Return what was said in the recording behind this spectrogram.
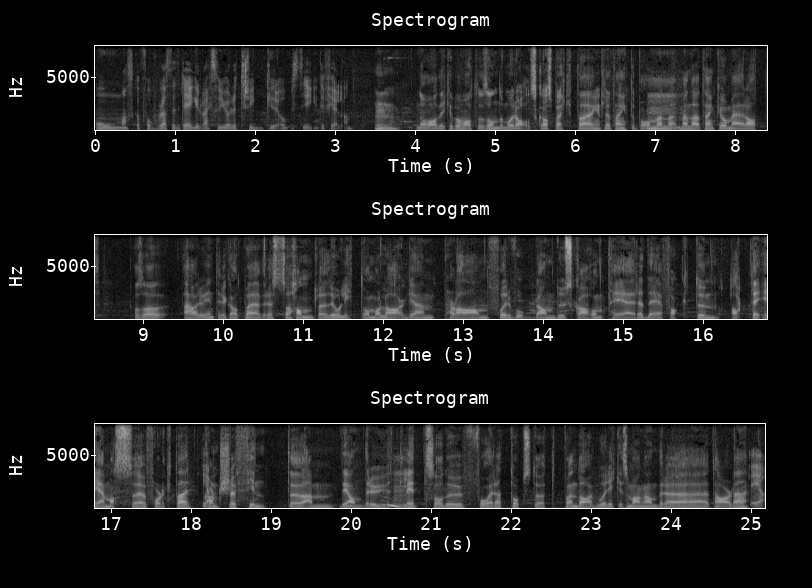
om man skal få på plass et regelverk som gjør det tryggere å bestige de fjellene. Mm. Nå var det ikke på en måte sånn det moralske aspektet jeg egentlig tenkte på, men, men jeg tenker jo mer at altså, jeg har jo inntrykk av at på Everest så handler det jo litt om å lage en plan for hvordan du skal håndtere det faktum at det er masse folk der. Ja. Kanskje finte dem, de andre ut litt, så du får et toppstøt på en dag hvor ikke så mange andre tar det. Ja,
